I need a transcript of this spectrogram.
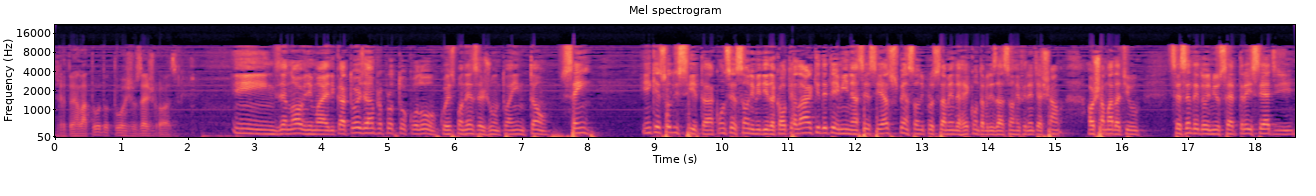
Diretor relator, doutor José Grosa. Em 19 de maio de 14, a AMPRA protocolou correspondência junto a então 100, em que solicita a concessão de medida cautelar que determine a CCE a suspensão de processamento da recontabilização referente ao chamado ativo 62.737 de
